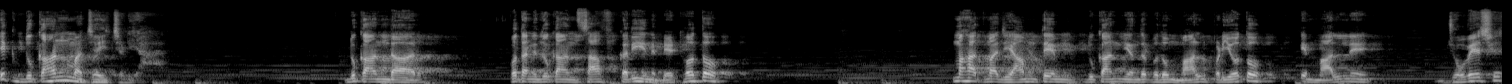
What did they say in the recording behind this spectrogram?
એક દુકાનમાં જઈ ચડ્યા. દુકાનદાર પોતાની દુકાન સાફ કરીને બેઠો હતો. મહાત્માજી આમ તેમ દુકાનની અંદર બધો માલ પડ્યો હતો. એ માલને જોવે છે.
